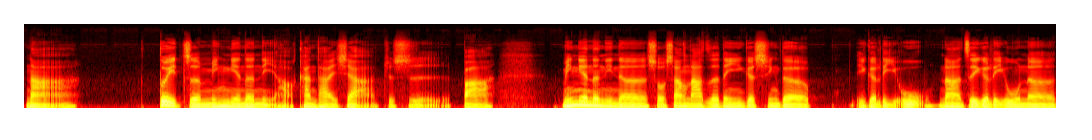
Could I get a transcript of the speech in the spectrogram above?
那对着明年的你，哈，看他一下，就是把明年的你呢，手上拿着另一个新的。一个礼物，那这个礼物呢，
